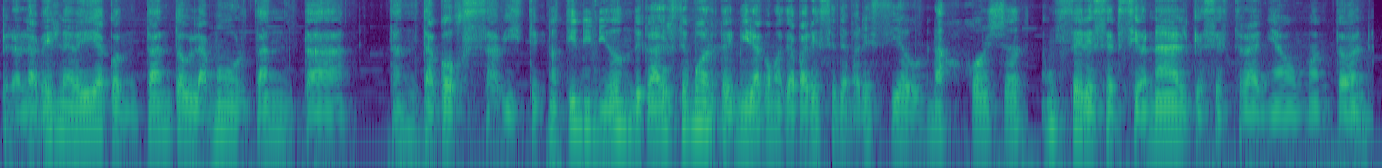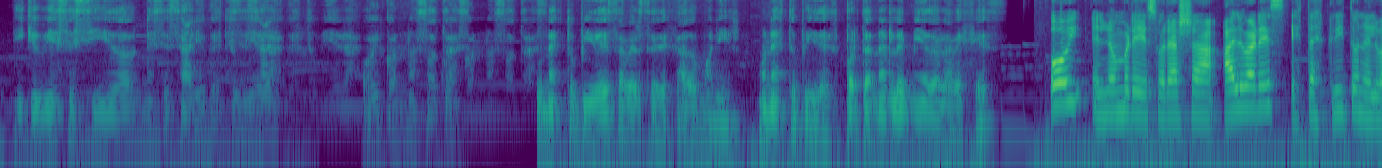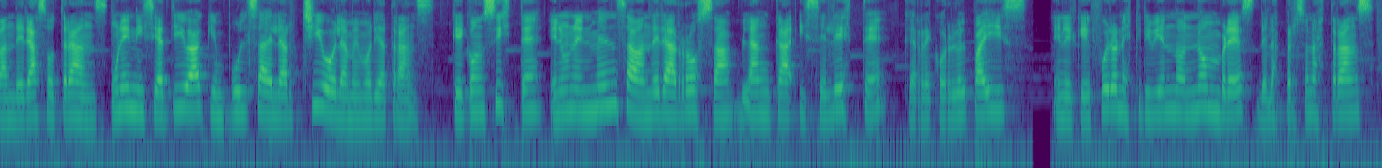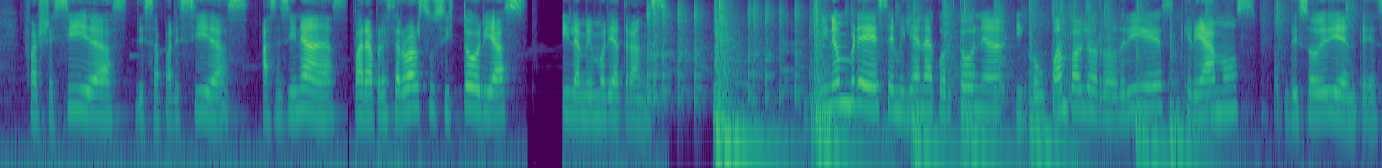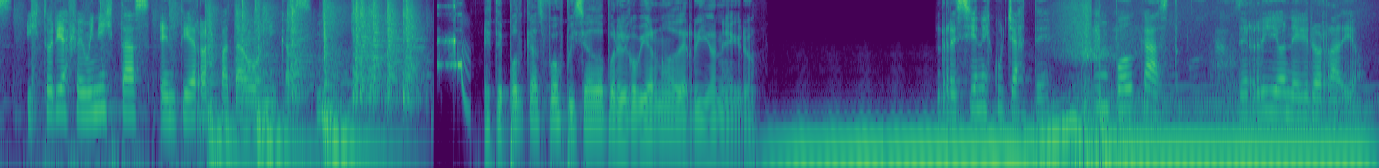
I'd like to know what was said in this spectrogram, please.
pero a la vez la veía con tanto glamour, tanta tanta cosa, ¿viste? No tiene ni dónde caerse muerta y mira cómo te aparece, te aparecía una joya, un ser excepcional que se extraña un montón y que hubiese sido necesario que estuviera, que estuviera hoy con nosotras, con nosotras. Una estupidez haberse dejado morir, una estupidez por tenerle miedo a la vejez. Hoy el nombre de Soraya Álvarez está escrito en el Banderazo Trans, una iniciativa que impulsa el archivo de la memoria trans, que consiste en una inmensa bandera rosa, blanca y celeste que recorrió el país, en el que fueron escribiendo nombres de las personas trans fallecidas, desaparecidas, asesinadas, para preservar sus historias y la memoria trans. Mi nombre es Emiliana Cortona y con Juan Pablo Rodríguez creamos Desobedientes, historias feministas en tierras patagónicas. Este podcast fue auspiciado por el gobierno de Río Negro. Recién escuchaste un podcast de Río Negro Radio.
